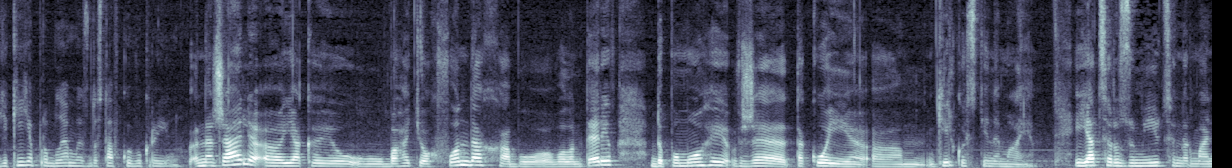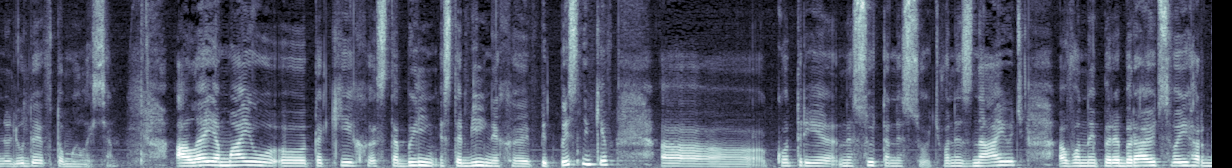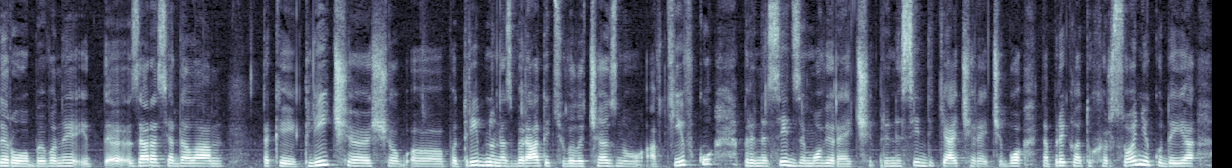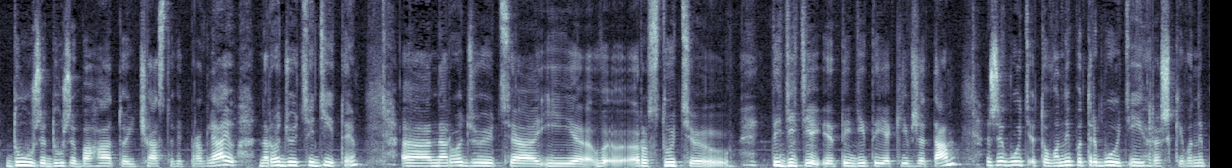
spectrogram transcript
Які є проблеми з доставкою в Україну? На жаль, е, як і у багатьох фондах або волонтерів, допомоги вже такої ем, кількості немає. І я це розумію, це нормально. Люди втомилися. Але я маю е, таких стабільних е, підписників, е, котрі несуть та несуть. Вони знають, вони перебирають свої гардероби. Вони е, зараз я дала такий кліч, е, що е, потрібно назбирати цю величезну автівку, принесіть зимові речі, принесіть дитячі речі. Бо, наприклад, у Херсоні, куди я дуже дуже багато і часто відправляю, народжуються діти, е, народжуються і ростуть ті діти, ті діти, які вже там живуть, то вони потребують іграшки, вони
